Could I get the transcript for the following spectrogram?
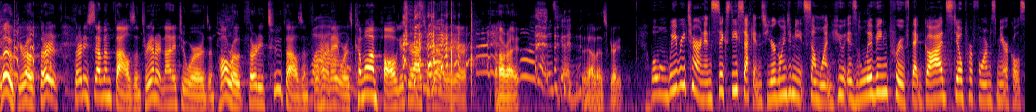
Luke, you wrote 37,392 words, and Paul wrote 32,408 wow. words. Come on, Paul, get your act together here. All right. Oh, that was good. yeah, that's great. Well, when we return in 60 seconds, you're going to meet someone who is living proof that God still performs miracles.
